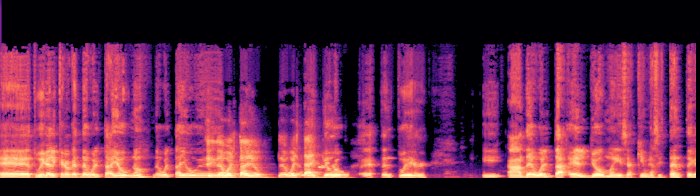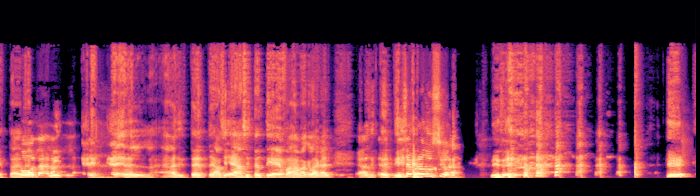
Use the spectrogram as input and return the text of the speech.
Eh, Twitter creo que es de vuelta yo, ¿no? De vuelta yo. Sí, de vuelta yo. De vuelta yo. Este, en Twitter. Y ah, de vuelta el Joe, me dice aquí mi asistente que está oh, la, el, asistente, es asistente y jefa, déjame aclarar. asistente dice producción. dice.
